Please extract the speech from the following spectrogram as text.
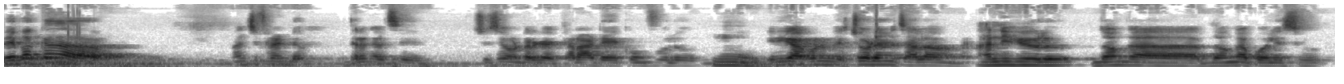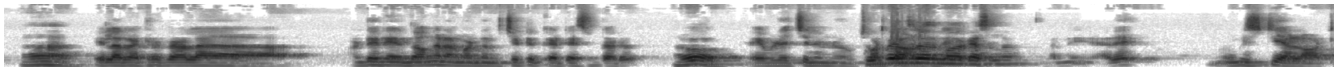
బేబక్క మంచి ఫ్రెండ్ ఇద్దరం కలిసి చూసే ఉంటారు కదా కరాటే కుంఫులు. ఇది కాకుండా మీరు చూడడానికి చాలా ఉన్నాయి. అన్ని వ్యూలు. దొంగ దొంగ పోలీసు. ఇలా రకరకాల అంటే నేను దొంగను అనమాట నన్ను చెట్టుకు కట్టేసి ఉంటారు ఓ ఎప్పుడు వచ్చి నేను అదే మిస్టీ అలాట్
